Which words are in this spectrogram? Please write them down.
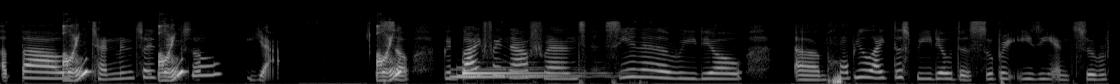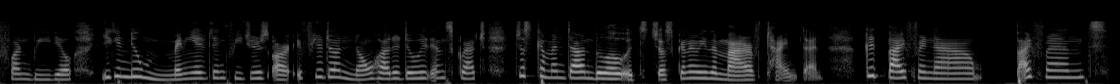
about Boing. 10 minutes, I think so. Yeah. So, goodbye for now, friends. See you in another video. Um, hope you like this video, this super easy and super fun video. You can do many editing features, or if you don't know how to do it in Scratch, just comment down below. It's just gonna be the matter of time then. Goodbye for now. Bye, friends.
